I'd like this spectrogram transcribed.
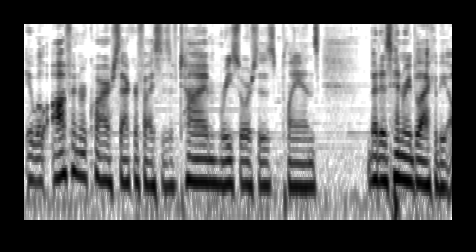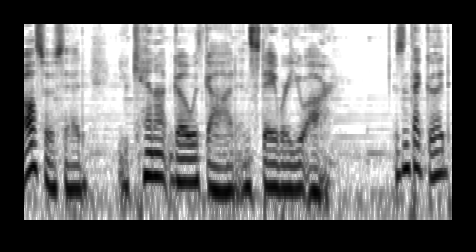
It will often require sacrifices of time, resources, plans, but as Henry Blackaby also said, you cannot go with God and stay where you are. Isn't that good?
